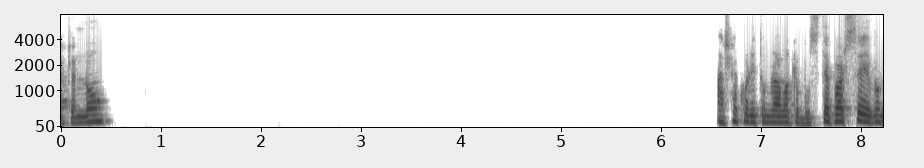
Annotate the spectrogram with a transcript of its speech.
আটান্ন আশা করি তোমরা আমাকে বুঝতে পারছ এবং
